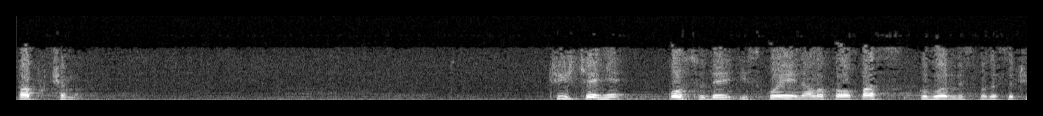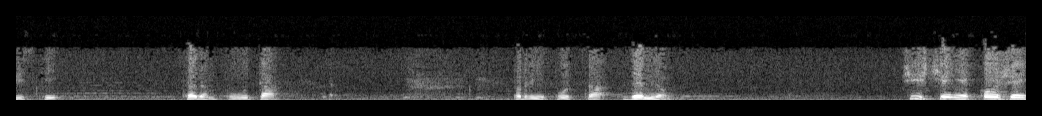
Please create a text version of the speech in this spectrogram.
papučama. Čišćenje posude iz koje je nalokao pas govorili smo da se čisti sedam puta prvi put sa zemljom. Čišćenje kože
